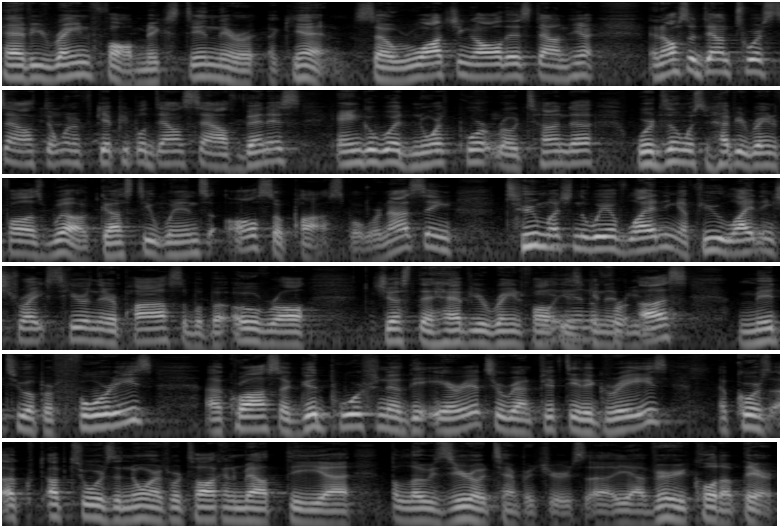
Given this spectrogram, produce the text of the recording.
heavy rainfall mixed in there again. So we're watching all this down here. And also down towards south, don't want to forget people down south. Venice, Englewood, Northport, Rotunda, we're dealing with some heavy rainfall as well. Gusty winds also possible. We're not seeing too much in the way of lightning, a few lightning strikes here and there possible, but overall, just the heavier rainfall and is going to be for us mid to upper 40s across a good portion of the area to around 50 degrees. Of course, up, up towards the north, we're talking about the uh, below zero temperatures. Uh, yeah, very cold up there.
